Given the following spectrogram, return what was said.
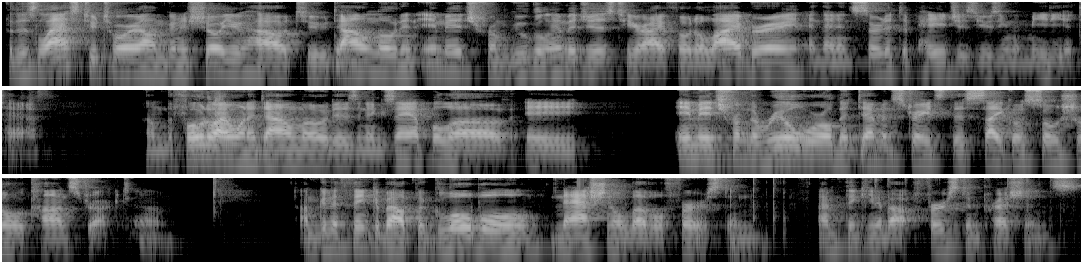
For this last tutorial, I'm going to show you how to download an image from Google Images to your iPhoto library and then insert it to Pages using the Media tab. Um, the photo I want to download is an example of a image from the real world that demonstrates this psychosocial construct. Um, I'm going to think about the global national level first, and I'm thinking about first impressions.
